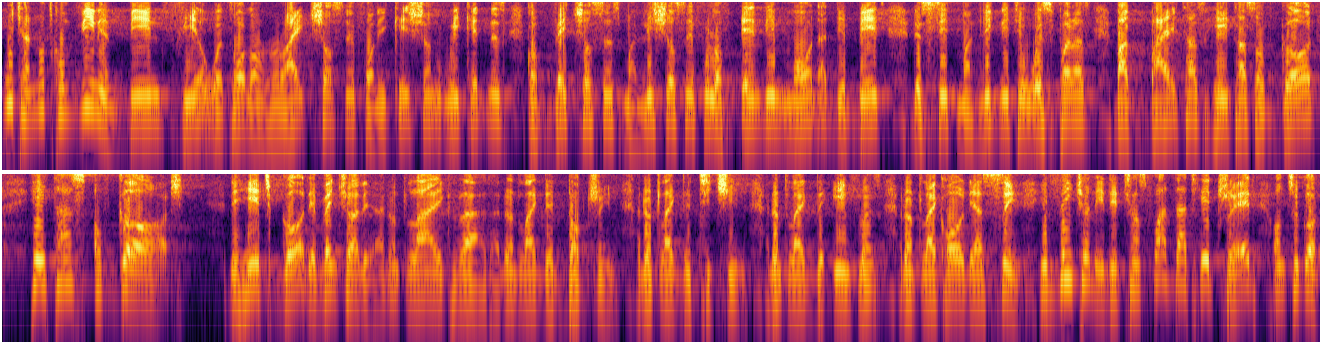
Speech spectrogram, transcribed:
which are not convenient, being filled with all unrighteousness, fornication, wickedness, covetousness, maliciousness, full of envy, murder, debate, deceit, malignity, whisperers, backbiters, haters of God, haters of God they hate God eventually. I don't like that. I don't like the doctrine. I don't like the teaching. I don't like the influence. I don't like all their sin. Eventually, they transfer that hatred onto God.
